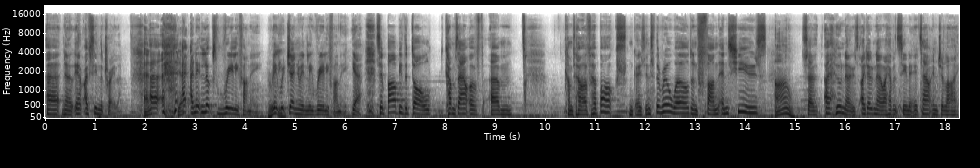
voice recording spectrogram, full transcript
Uh, no, I've seen the trailer. And? Uh, Yeah. and it looks really funny. Really? It, genuinely, really funny. Yeah. So Barbie the doll comes out of. Um, comes out of her box and goes into the real world and fun ensues. Oh, So uh, who knows? I don't know. I haven't seen it. It's out in July.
